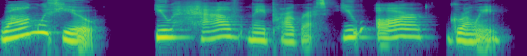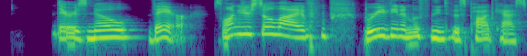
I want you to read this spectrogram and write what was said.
wrong with you. You have made progress. You are growing. There is no there. As long as you're still alive, breathing and listening to this podcast,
